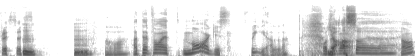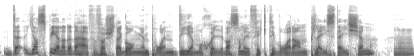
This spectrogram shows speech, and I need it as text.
precis. Mm. Mm. Ja, att det var ett magiskt spel. ja, var... alltså, ja. Det, jag spelade det här för första gången på en demoskiva som vi fick till våran Playstation. Mm.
